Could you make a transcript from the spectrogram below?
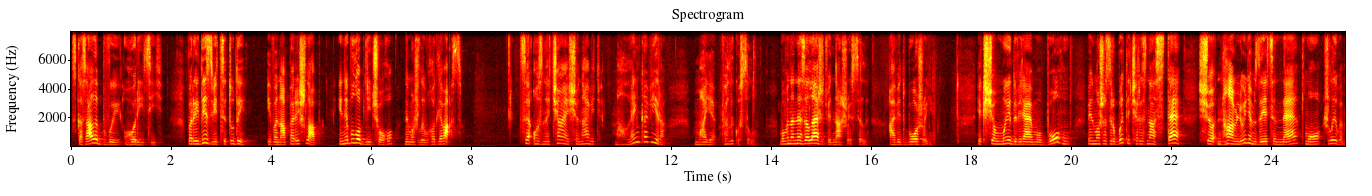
сказали б ви горі цій, перейди звідси туди, і вона перейшла б, і не було б нічого неможливого для вас. Це означає, що навіть маленька віра має велику силу, бо вона не залежить від нашої сили, а від Божої. Якщо ми довіряємо Богу, Він може зробити через нас те, що нам, людям, здається неможливим.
